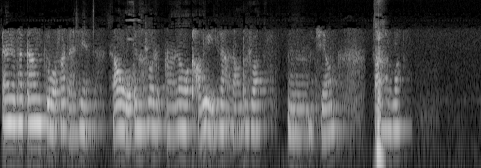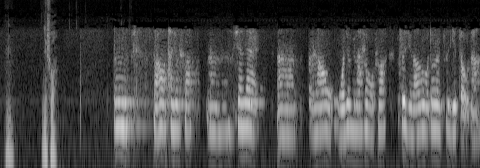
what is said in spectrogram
但是他刚给我发短信，然后我跟他说，嗯，让我考虑一下，然后他说，嗯，行，然后他说，嗯你说，嗯，然后他就说，嗯，现在，嗯，然后我就跟他说，我说自己的路都是自己走的。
